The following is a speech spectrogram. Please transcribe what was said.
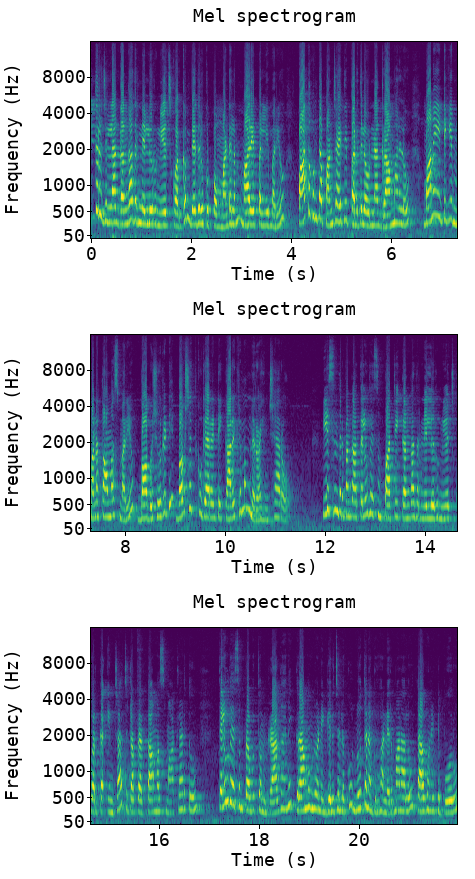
చిత్తూరు జిల్లా గంగాధర నెల్లూరు నియోజకవర్గం వెదురుకుప్పం మండలం మారేపల్లి మరియు పాతకుంట పంచాయతీ పరిధిలో ఉన్న గ్రామాలలో మన ఇంటికి మన థామస్ మరియు బాబు షూరిటీ భవిష్యత్తుకు గ్యారంటీ కార్యక్రమం నిర్వహించారు. ఈ సందర్భంగా తెలుగుదేశం పార్టీ గంగాధర నెల్లూరు నియోజకవర్గ ఇన్ఛార్జ్ డాక్టర్ థామస్ మాట్లాడుతూ తెలుగుదేశం ప్రభుత్వం రాగానే గ్రామంలోని గిరిజనులకు నూతన గృహ నిర్మాణాలు తాగునీటి బోరు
